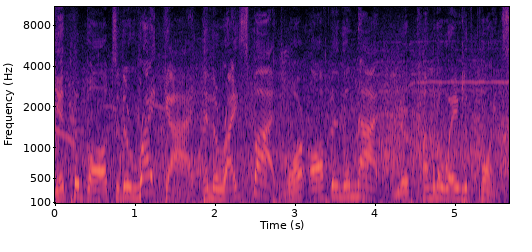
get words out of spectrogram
get the ball to the right guy in the right spot, more often than not, you're coming away with points.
